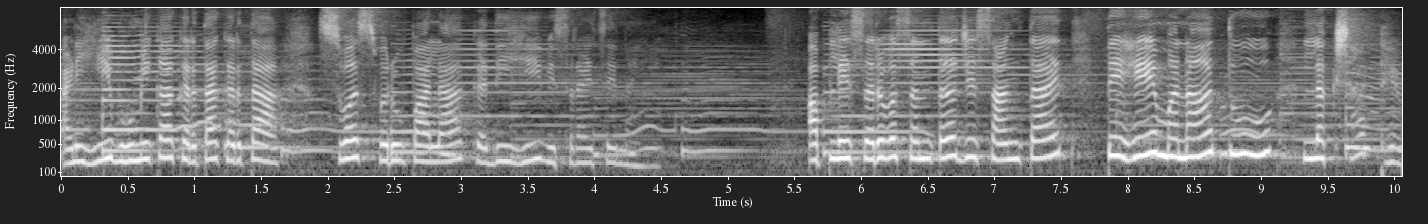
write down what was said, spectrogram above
आणि ही भूमिका करता करता स्वस्वरूपाला कधीही विसरायचे नाही. आपले सर्व संत जे सांगतायत ते हे मना तू लक्षात ठेव.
